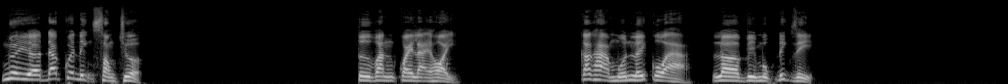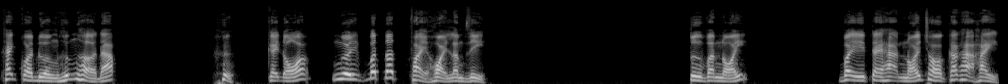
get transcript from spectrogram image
người ờ, đã quyết định xong chưa? Từ văn quay lại hỏi. Các hạ muốn lấy cô à là vì mục đích gì? Khách qua đường hững hờ đáp. Cái đó, người bất đất phải hỏi làm gì? Tư văn nói. Vậy tại hạ nói cho các hạ hay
